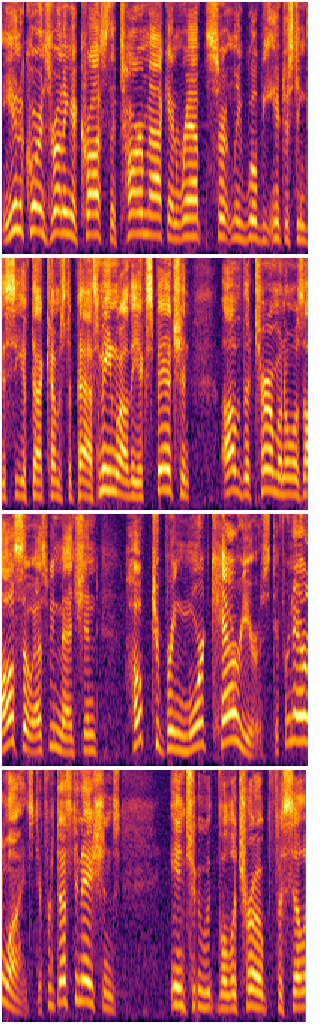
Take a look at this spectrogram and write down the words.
Unicorns running across the tarmac and ramp certainly will be interesting to see if that comes to pass. Meanwhile, the expansion of the terminal is also, as we mentioned, hope to bring more carriers, different airlines, different destinations into the Latrobe facility.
